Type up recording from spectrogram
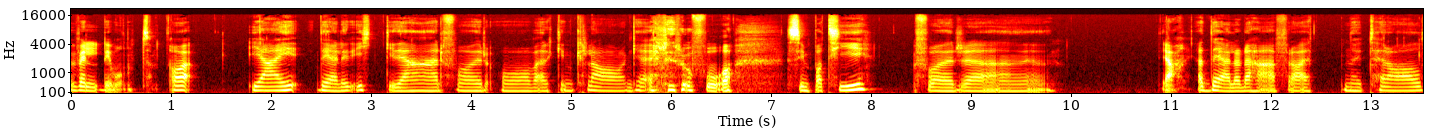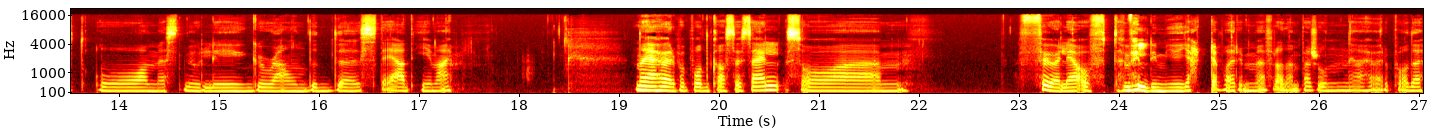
veldig vondt. Og jeg deler ikke det her for å verken klage eller å få sympati, for uh, Ja, jeg deler det her fra et nøytralt og mest mulig grounded sted i meg. Når jeg hører på podkaster selv, så um, føler jeg ofte veldig mye hjertevarme fra den personen jeg hører på. Det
